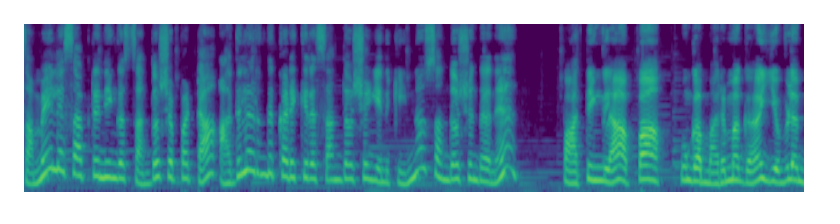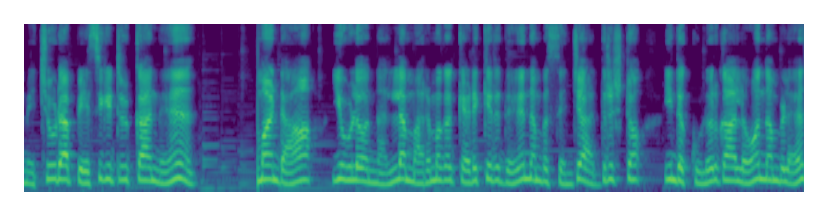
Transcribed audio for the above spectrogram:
சமையல சாப்பிட்டு நீங்க சந்தோஷப்பட்டா அதுல இருந்து கிடைக்கிற சந்தோஷம் எனக்கு இன்னும் சந்தோஷம் தானே? பாத்தீங்களா அப்பா உங்க மருமக எவ்வளவு மெச்சூர்டா பேசிக்கிட்டு இருக்கான்னு? ஆமாண்டா இவ்வளோ நல்ல மருமக கிடைக்கிறது நம்ம செஞ்ச அதிர்ஷ்டம். இந்த குளிர்காலம் நம்மள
